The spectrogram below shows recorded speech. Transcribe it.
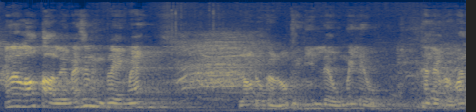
บงั้นเราร้องต่อเลยไหมสักหนึ่งเพลงไหมลองดูก่อนว่าเพลงนี้เร็วไม่เร็ว ถ้าเร็วแปลว่า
